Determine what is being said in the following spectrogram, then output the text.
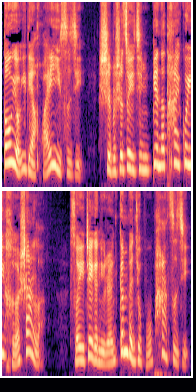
都有一点怀疑自己是不是最近变得太过于和善了，所以这个女人根本就不怕自己，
